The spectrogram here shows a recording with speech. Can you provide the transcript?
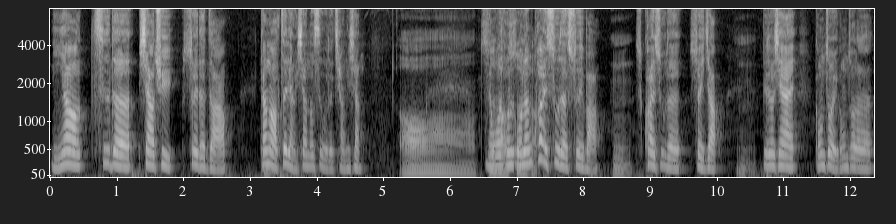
你要吃得下去、睡得着，刚好这两项都是我的强项。哦，我我我能快速的睡饱，嗯，快速的睡觉，嗯，比如说现在工作也工作了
